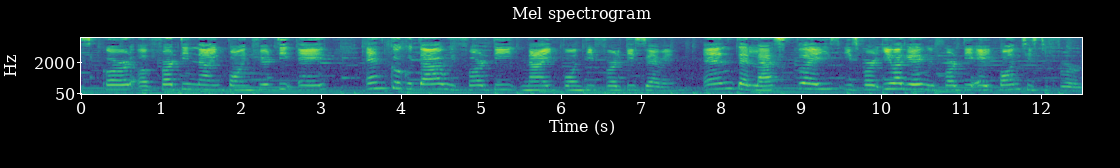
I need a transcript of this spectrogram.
score of 49.38 and Cucuta with 49.37. And the last place is for Ibagué with 48.64.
